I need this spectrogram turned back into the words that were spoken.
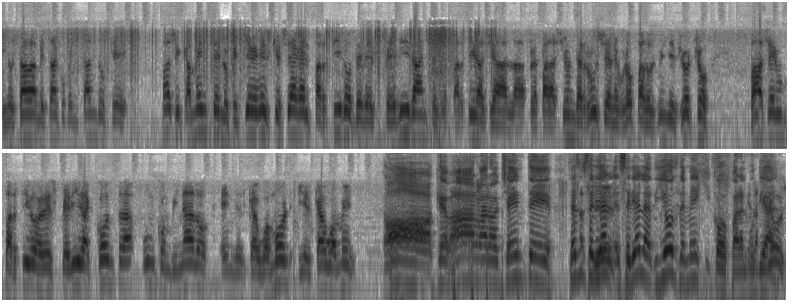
y nos estaba, me estaba comentando que básicamente lo que quieren es que se haga el partido de despedida antes de partir hacia la preparación de Rusia en Europa 2018. Va a ser un partido de despedida contra un combinado en el Caguamón y el Caguamén. Oh, qué bárbaro, Chente. O sea, ese sería, es. sería el adiós de México para el, el Mundial. Adiós,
